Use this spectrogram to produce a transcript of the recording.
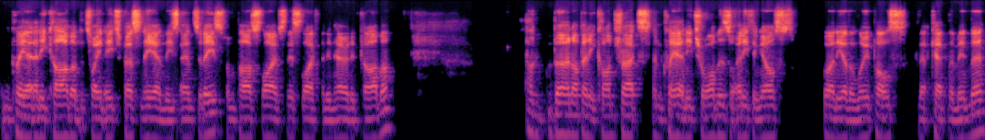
And clear any karma between each person here and these entities from past lives, this life, and inherited karma. And burn up any contracts and clear any traumas or anything else or any other loopholes that kept them in there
